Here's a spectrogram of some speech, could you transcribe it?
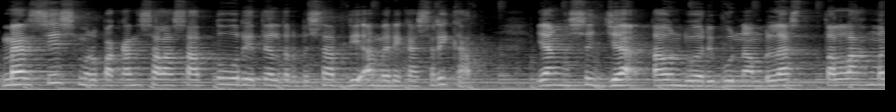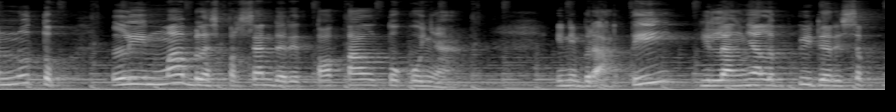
Macy's merupakan salah satu retail terbesar di Amerika Serikat yang sejak tahun 2016 telah menutup 15% dari total tokonya. Ini berarti hilangnya lebih dari 10.000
